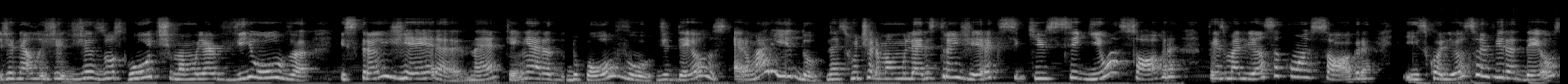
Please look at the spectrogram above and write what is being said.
genealogia de Jesus. Ruth, uma mulher viúva, estrangeira, né? Quem era do povo de Deus era o marido, né? Ruth era uma mulher estrangeira que, se, que seguiu a sogra, fez uma aliança com a sogra e escolheu servir a Deus.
